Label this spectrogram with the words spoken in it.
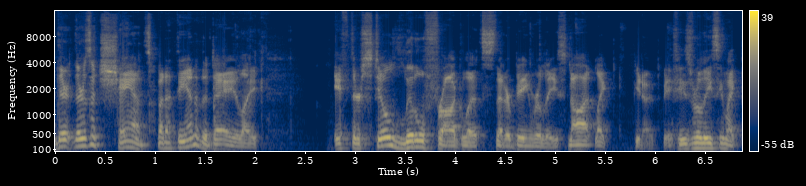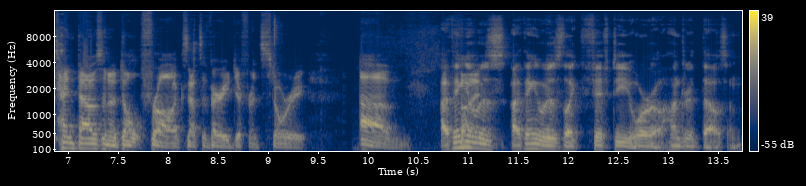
there, there's a chance, but at the end of the day, like if there's still little froglets that are being released, not like you know, if he's releasing like ten thousand adult frogs, that's a very different story. Um, i think it was i think it was like 50 or 100000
